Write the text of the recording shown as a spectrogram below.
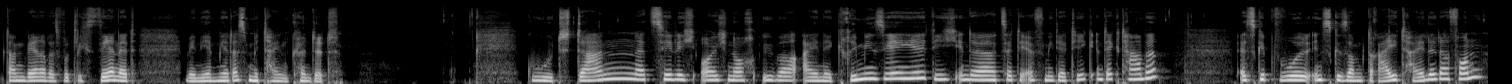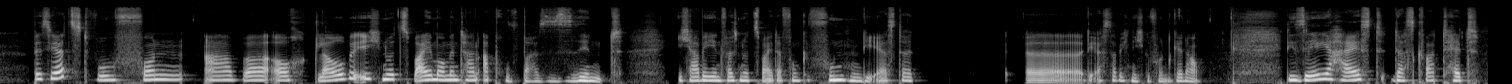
dann wäre das wirklich sehr nett, wenn ihr mir das mitteilen könntet. Gut, dann erzähle ich euch noch über eine Krimiserie, die ich in der ZDF Mediathek entdeckt habe. Es gibt wohl insgesamt drei Teile davon bis jetzt, wovon aber auch, glaube ich, nur zwei momentan abrufbar sind. Ich habe jedenfalls nur zwei davon gefunden. Die erste, äh, die erste habe ich nicht gefunden, genau. Die Serie heißt Das Quartett.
